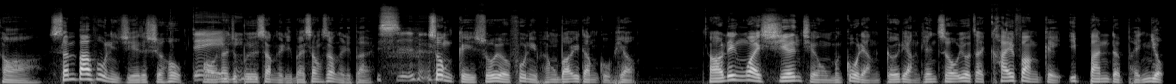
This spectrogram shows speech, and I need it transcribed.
哦，三八妇女节的时候，哦，那就不是上个礼拜，上上个礼拜是送给所有妇女同胞一档股票。啊，另外先前我们过两隔两天之后，又再开放给一般的朋友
